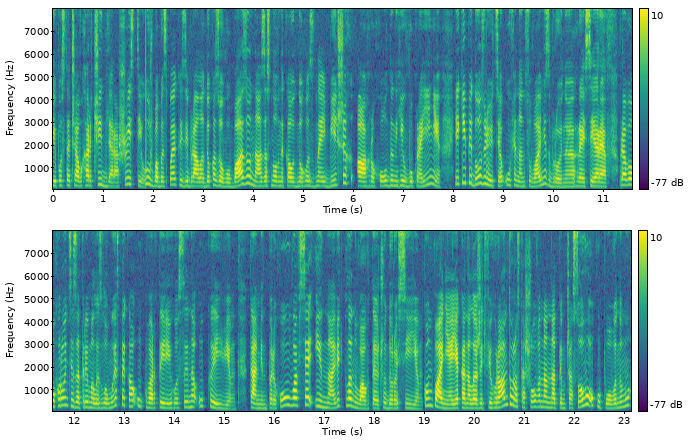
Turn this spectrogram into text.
постачав харчі для рашистів. Служба безпеки зібрала доказову базу на засновника одного з найбільших агрохолдингів в Україні, які підозрюються у фінансуванні збройної агресії РФ. Правоохоронці затримали зловмисника у квартирі його сина у Києві. Там він переховувався і навіть планував втечу до Росії. Компанія, яка належить фігуранту, розташована на тимчасово окупованому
